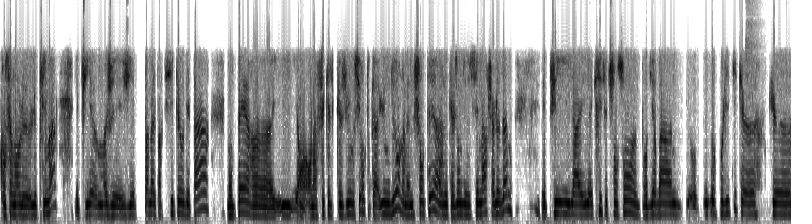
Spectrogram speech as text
concernant le, le, climat. Et puis moi, j'y ai, pas mal participé au départ. Mon père, il, en, a fait quelques-unes aussi, en tout cas une ou deux. On a même chanté à l'occasion de ces marches à Lausanne. Et puis il a, il a écrit cette chanson pour dire bah, aux, aux politiques que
